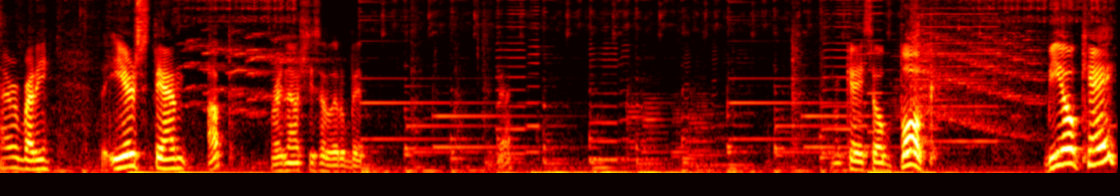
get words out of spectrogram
Hi, everybody. The ears stand up. Right now, she's a little bit like that. Okay, so Bok. Be okay?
